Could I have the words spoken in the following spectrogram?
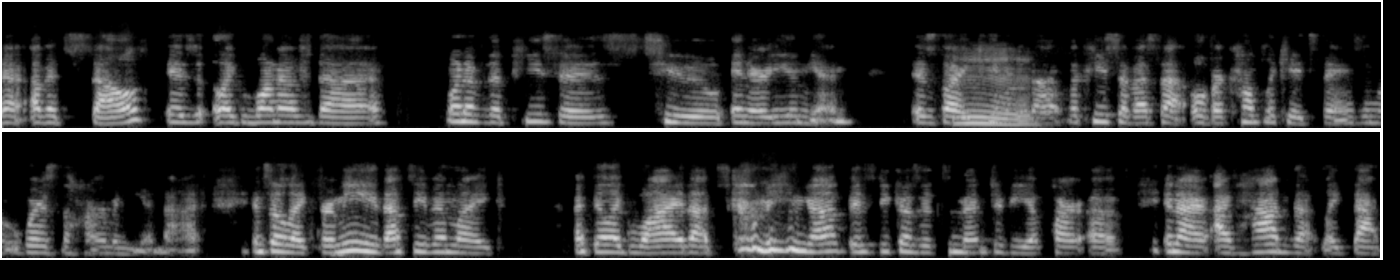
uh, of itself is like one of the one of the pieces to inner union is like mm. you know mm. the, the piece of us that overcomplicates things and where's the harmony in that and so like for me that's even like i feel like why that's coming up is because it's meant to be a part of and I, i've had that like that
